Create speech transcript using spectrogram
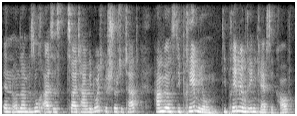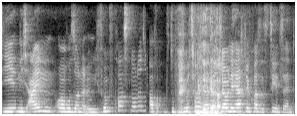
in unserem Besuch, als es zwei Tage durchgeschüttet hat, haben wir uns die Premium, die Premium Regencaps gekauft, die nicht einen Euro, sondern irgendwie fünf kosten oder so. Auch super überteuert. Ja. ich glaube, eine Herstellung kostet es 10 Cent.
